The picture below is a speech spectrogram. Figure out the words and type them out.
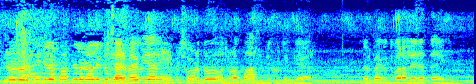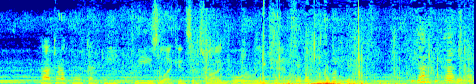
क्यों? लड़की के लिए फांसी लगा ली तुमने? चार भाई को यार यहीं पे छोड़ दो और थोड़ा पास देखो चल के यार। चार भाई को दोबारा ले जाता है। हाँ थोड़ा दूर चलते हैं। Please like and subscribe Horror Ring channel. इधर दिखा यार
